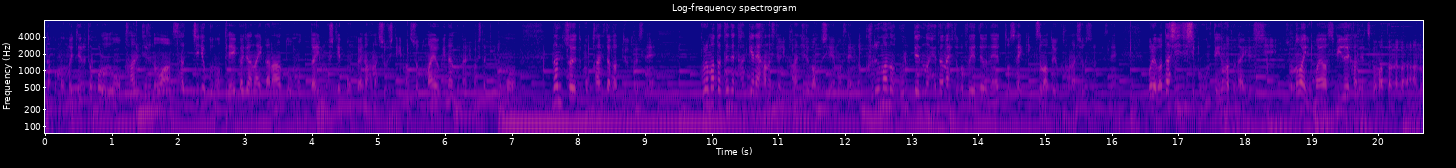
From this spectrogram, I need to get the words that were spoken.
なんか揉めてるところを感じるのは察知力の低下じゃないかなと思ったりもして今回の話をしています。ちょっと前置きなくなりましたけれども、なんでそれでも感じたかっていうとですね、これまた全然関係ない話のように感じるかもしれませんが、車の運転の下手な人が増えたよねと最近妻とよく話をするんですね。これ私自身も運転うまくないですし、その前にお前はスピード違反で捕まったんだから、あの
